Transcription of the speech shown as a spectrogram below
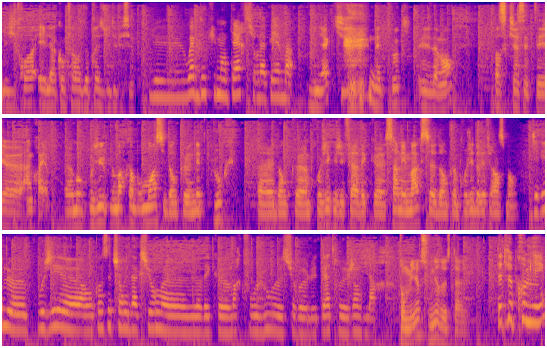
les J3 et la conférence de presse du TFC. Le web documentaire sur la PMA. Blugnac, Netbook, évidemment, parce que c'était euh, incroyable. Euh, mon projet le plus marquant pour moi c'est donc euh, NetPlook, euh, donc euh, un projet que j'ai fait avec euh, Sam et Max, donc un projet de référencement. Je dirais le projet euh, en conception rédaction euh, avec euh, Marc Fourjou euh, sur euh, le théâtre Jean Villard. Ton meilleur souvenir de stage? Peut-être le premier,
